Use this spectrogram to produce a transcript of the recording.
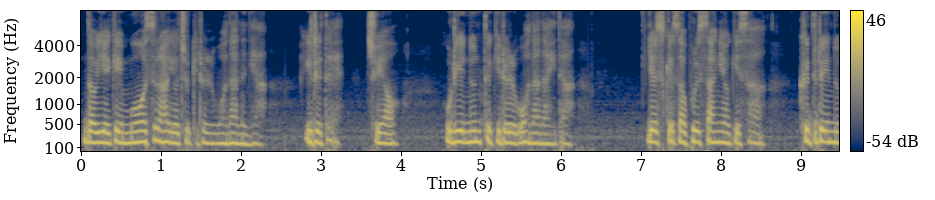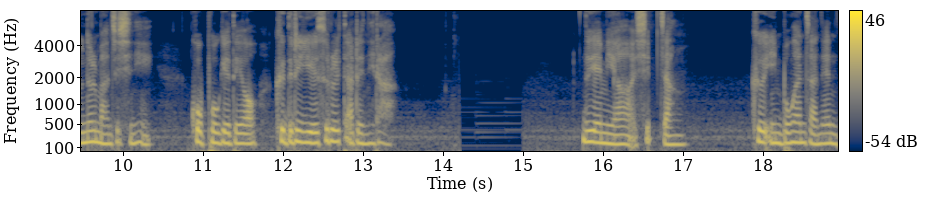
너희에게 무엇을 하여 주기를 원하느냐? 이르되 주여 우리의 눈뜨기를 원하나이다. 예수께서 불쌍히 여기사 그들의 눈을 만지시니 곧 보게 되어 그들이 예수를 따르니라. 느에미야 10장 그 인봉한 자는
